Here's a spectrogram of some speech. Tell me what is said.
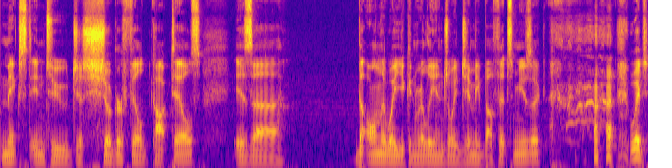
mixed into just sugar filled cocktails is uh the only way you can really enjoy Jimmy Buffett's music. which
